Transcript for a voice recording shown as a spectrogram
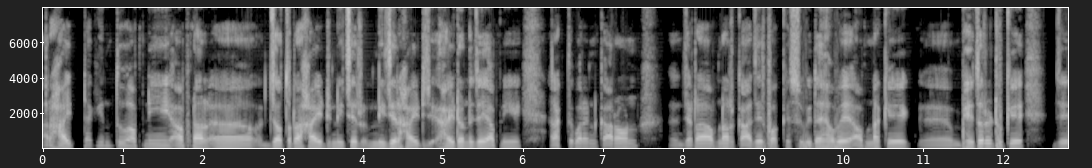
আর হাইটটা কিন্তু আপনি, আপনার যতটা হাইট নিচের, নিজের হাইট হাইট অনুযায়ী আপনি রাখতে পারেন। কারণ যেটা আপনার কাজের পক্ষে সুবিধাই হবে, আপনাকে ভেতরে ঢুকে যে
